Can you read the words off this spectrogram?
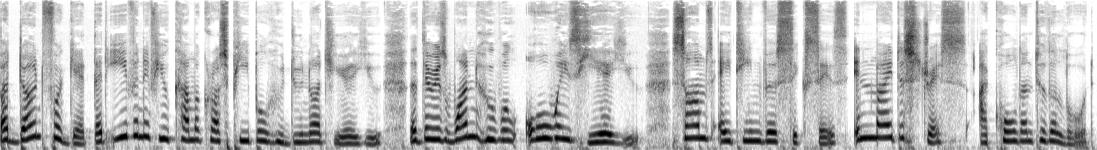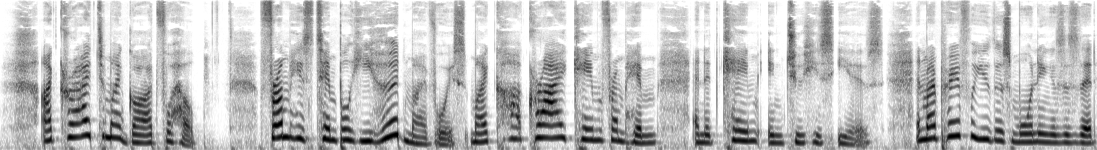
But don't forget that even if you come across people who do not hear you, that there is one who will always hear you. Psalms 18, verse 6 says, In my distress I called unto the Lord. I cried to my God for help. From his temple he heard my voice. My cry came from him, and it came into his ears. And my prayer for you this morning is, is that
